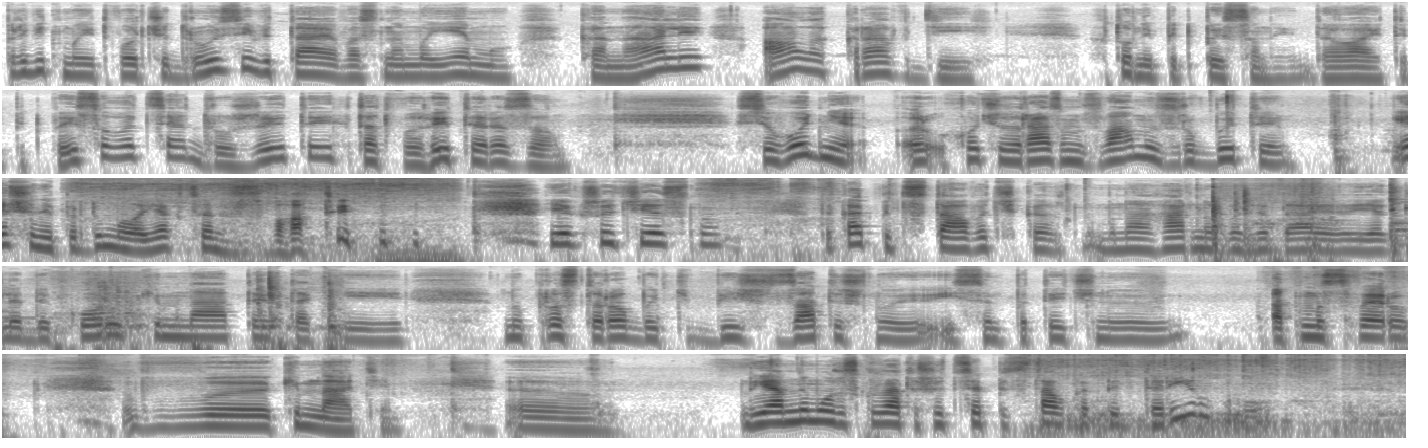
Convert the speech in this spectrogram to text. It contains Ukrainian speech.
Привіт, мої творчі друзі! Вітаю вас на моєму каналі Алла Кравдій. Хто не підписаний, давайте підписуватися, дружити та творити разом. Сьогодні е, хочу разом з вами зробити. Я ще не придумала, як це назвати, якщо чесно. Така підставочка, вона гарно виглядає як для декору кімнати, так і ну, просто робить більш затишною і симпатичною атмосферу в кімнаті. Е, Я не можу сказати, що це підставка під тарілку,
